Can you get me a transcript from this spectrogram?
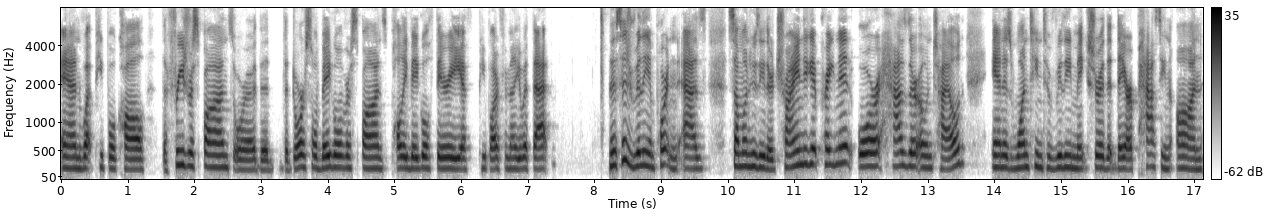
and what people call the freeze response or the, the dorsal vagal response, polyvagal theory, if people are familiar with that. This is really important as someone who's either trying to get pregnant or has their own child and is wanting to really make sure that they are passing on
